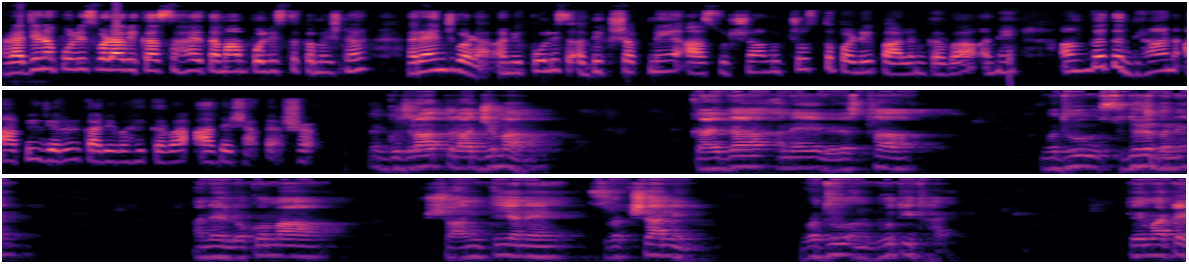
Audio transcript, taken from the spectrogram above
રાજ્યના પોલીસ વડા, વિકાસ સહાય તમામ પોલીસ કમિશનર, રેન્જ વડા અને પોલીસ અધિક્ષકને આ સૂચનાનું ચુસ્તપણે પાલન કરવા અને અંગત ધ્યાન આપી જરૂરી કાર્યવાહી કરવા આદેશ આપ્યા છે. ગુજરાત રાજ્યમાં કાયદા અને વ્યવસ્થા વધુ સુદૃઢ બને અને લોકોમાં શાંતિ અને સુરક્ષાની વધુ અનુભૂતિ થાય તે માટે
